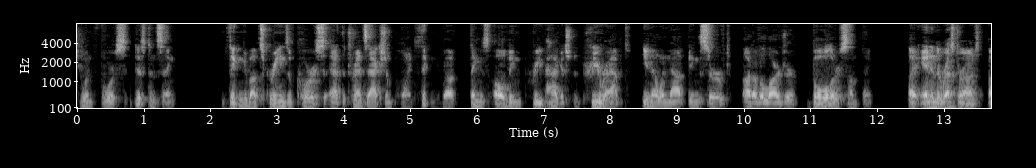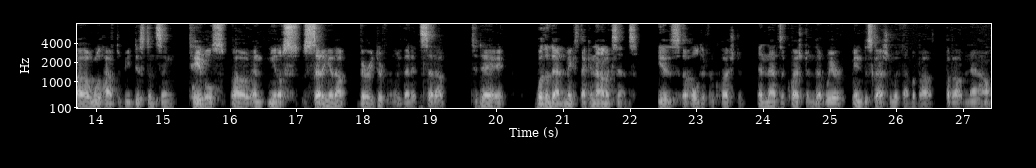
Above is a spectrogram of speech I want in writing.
to enforce distancing. Thinking about screens, of course, at the transaction point, thinking about things all being pre-packaged and pre-wrapped, you know, and not being served out of a larger bowl or something. Uh, and in the restaurant, uh, we'll have to be distancing tables uh, and, you know, s- setting it up very differently than it's set up today. Whether that makes economic sense is a whole different question. And that's a question that we're in discussion with them about, about now.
